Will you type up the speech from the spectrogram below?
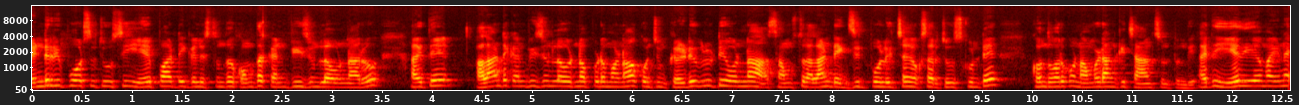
రెండు రిపోర్ట్స్ చూసి ఏ పార్టీ గెలుస్తుందో కొంత కన్ఫ్యూజన్లో ఉన్నారు. అయితే అలాంటి కన్ఫ్యూజన్లో ఉన్నప్పుడు మనం కొంచెం క్రెడిబిలిటీ ఉన్న సంస్థలు అలాంటి ఎగ్జిట్ పోల్ ఇచ్చాయి ఒకసారి చూసుకుంటే. కొంతవరకు నమ్మడానికి ఛాన్స్ ఉంటుంది. అయితే ఏది ఏమైనా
